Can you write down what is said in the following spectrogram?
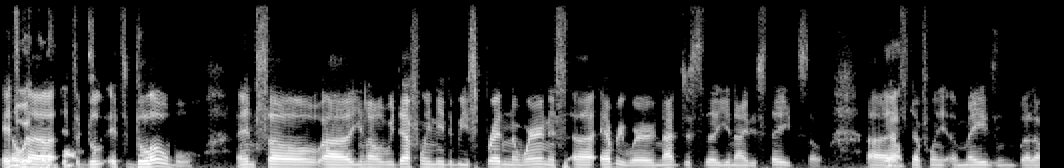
it's no, it uh, it's a, it's global. And so, uh, you know, we definitely need to be spreading awareness uh, everywhere, not just the United States. So uh, yeah. it's definitely amazing. But uh,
